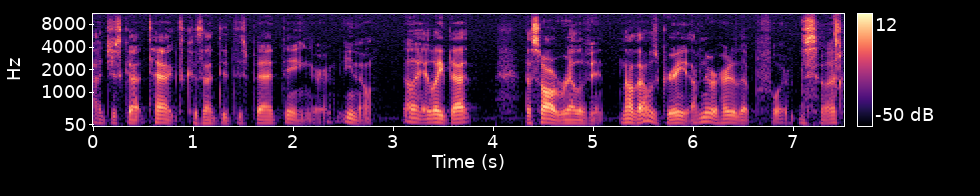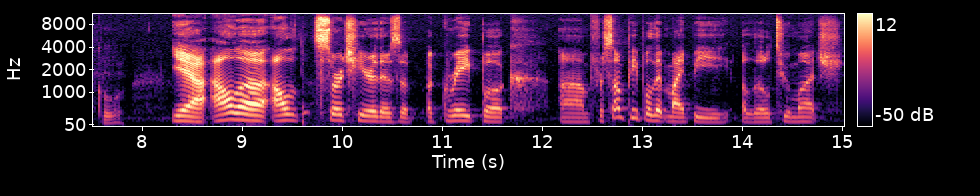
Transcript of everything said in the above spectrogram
I just got taxed because I did this bad thing, or you know, like like that. That's all relevant. No, that was great. I've never heard of that before, so that's cool. Yeah, I'll uh, I'll search here. There's a, a great book. Um, for some people, that might be a little too much,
